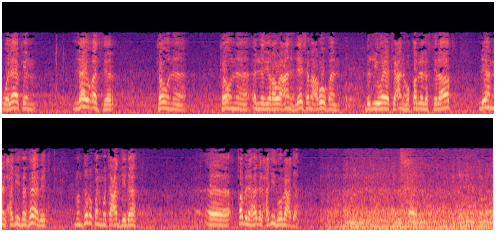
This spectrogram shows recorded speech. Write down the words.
ولكن لا يؤثر كون كون الذي روى عنه ليس معروفا بالرواية عنه قبل الاختلاط لأن الحديث ثابت من طرق متعددة آه، قبل هذا الحديث وبعده. البخاري في تهذيب الكمال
